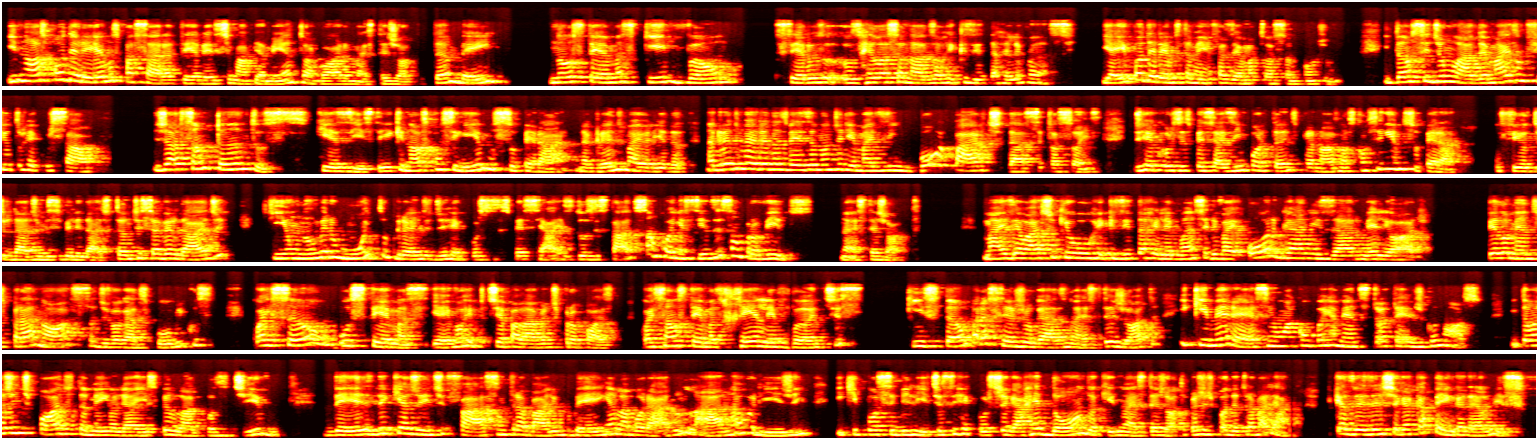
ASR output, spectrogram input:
E nós poderemos passar a ter esse mapeamento agora no STJ também, nos temas que vão ser os, os relacionados ao requisito da relevância. E aí poderemos também fazer uma atuação conjunta. Então, se de um lado é mais um filtro recursal, já são tantos que existem e que nós conseguimos superar na grande maioria da, na grande maioria das vezes eu não diria, mas em boa parte das situações de recursos especiais importantes para nós nós conseguimos superar o filtro da admissibilidade. Tanto isso é verdade que um número muito grande de recursos especiais dos estados são conhecidos e são providos na STJ. Mas eu acho que o requisito da relevância ele vai organizar melhor, pelo menos para nós, advogados públicos, quais são os temas, e aí vou repetir a palavra de propósito, quais são os temas relevantes que estão para ser julgados no STJ e que merecem um acompanhamento estratégico nosso. Então, a gente pode também olhar isso pelo lado positivo, desde que a gente faça um trabalho bem elaborado lá na origem e que possibilite esse recurso chegar redondo aqui no STJ para a gente poder trabalhar. Porque às vezes ele chega capenga, né, Luiz?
